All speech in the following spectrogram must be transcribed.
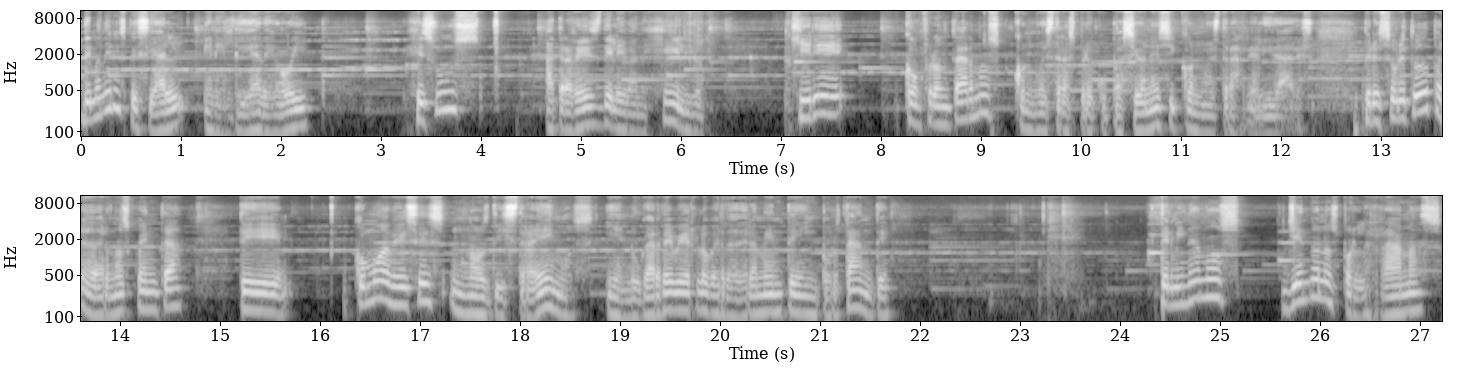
De manera especial, en el día de hoy, Jesús, a través del Evangelio, quiere confrontarnos con nuestras preocupaciones y con nuestras realidades, pero sobre todo para darnos cuenta de cómo a veces nos distraemos y en lugar de ver lo verdaderamente importante, terminamos yéndonos por las ramas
